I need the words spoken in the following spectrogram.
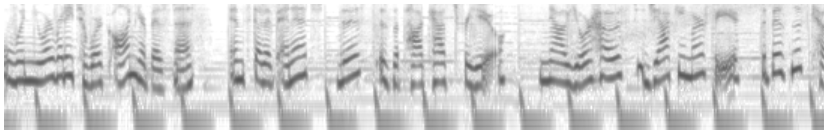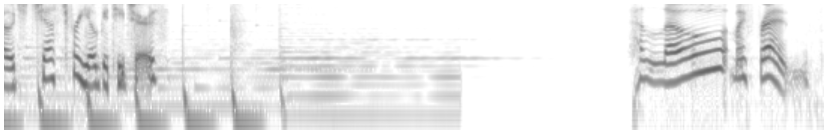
When you are ready to work on your business instead of in it, this is the podcast for you. Now, your host, Jackie Murphy, the business coach just for yoga teachers. Hello, my friends.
